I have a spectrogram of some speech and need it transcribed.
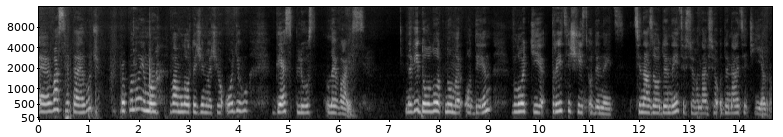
Е, Вас вітає Луч. Пропонуємо вам лоти жіночого одягу Guess Plus Levi's. На відео лот номер 1 в лоті 36 одиниць. Ціна за одиницю всього-навсього 11 євро.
